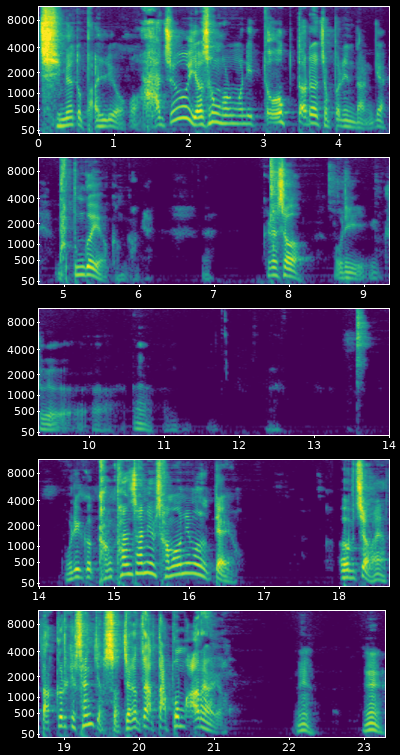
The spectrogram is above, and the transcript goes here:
치매도 빨리 오고 아주 여성 호르몬이 뚝 떨어져 버린다는 게 나쁜 거예요 건강에. 예. 그래서 우리 그 어, 어, 우리 그 강판사님 사모님은 어때요? 없죠. 예, 딱 그렇게 생겼어. 제가 딱 보면 알아요. 예. 예.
